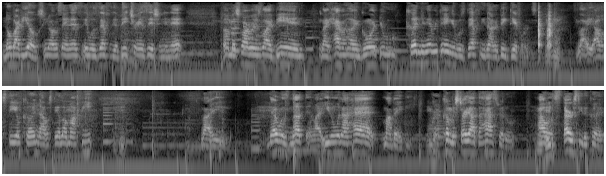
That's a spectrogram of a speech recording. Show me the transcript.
nobody else. You know what I'm saying? That's, it was definitely a big transition in that. Um, as far as like being like having her and going through cutting and everything, it was definitely not a big difference. Mm-hmm. Like I was still cutting, I was still on my feet. Mhm. Like that was nothing. Like even when I had my baby Okay. coming straight out the hospital, I Mhm. was thirsty to cut.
